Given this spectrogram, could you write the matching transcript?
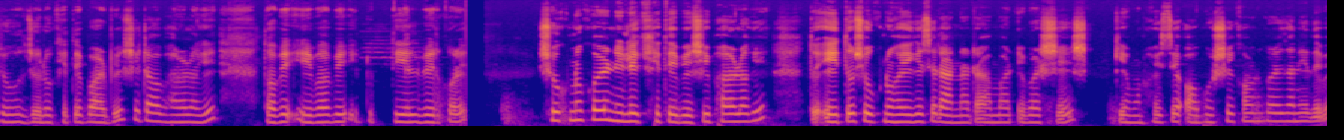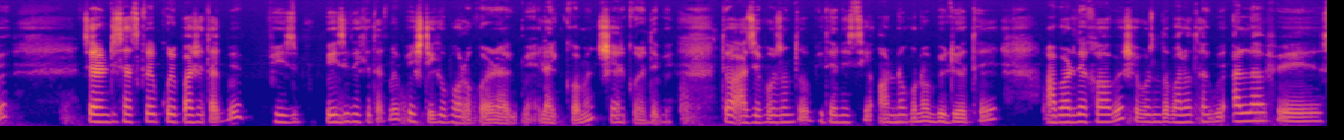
জোল জোলও খেতে পারবে, সেটাও ভালো লাগে। তবে এভাবে একটু তেল বের করে শুকনো করে নিলে খেতে বেশি ভালো লাগে। তো এই তো শুকনো হয়ে গেছে, রান্নাটা আমার এবার শেষ। কেমন হয়েছে অবশ্যই কমেন্ট করে জানিয়ে দেবে। চ্যানেলটি সাবস্ক্রাইব করে পাশে থাকবে। ফেসবুক পেজে দেখে থাকলে পেজটিকে ফলো করে রাখবে লাইক কমেন্ট শেয়ার করে দেবে। তো আজ পর্যন্ত বিদায় নিচ্ছি। অন্য কোনো ভিডিওতে আবার দেখা হবে। সে পর্যন্ত ভালো থাকবে। আল্লাহ হাফেজ।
